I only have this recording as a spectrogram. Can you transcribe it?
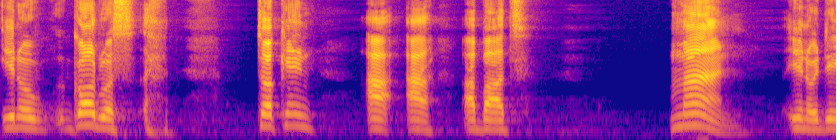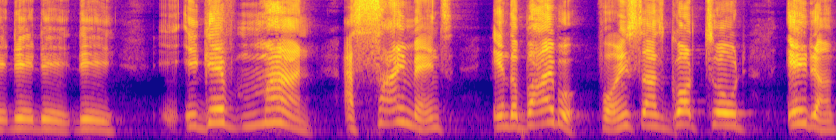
you know, God was talking uh, uh, about man. You know, the, the, the, the, he gave man assignment in the Bible. For instance, God told Adam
